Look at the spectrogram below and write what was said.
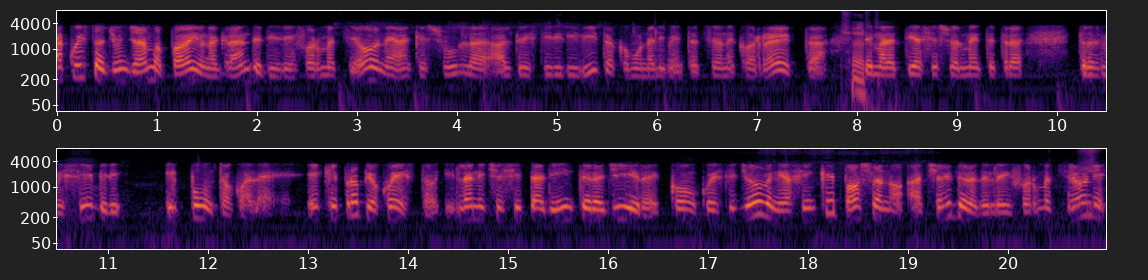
a questo aggiungiamo poi una grande disinformazione anche su altri stili di vita come un'alimentazione corretta, certo. le malattie sessualmente tra- trasmissibili. Il punto qual è? È che proprio questo, la necessità di interagire con questi giovani affinché possano accedere a delle informazioni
